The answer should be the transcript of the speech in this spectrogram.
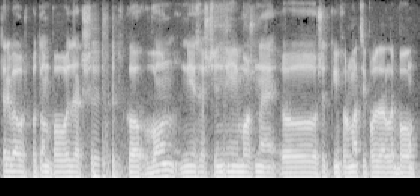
treba už potom povedať všetko von. Dnes ešte nie je možné všetky informácie povedať, lebo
